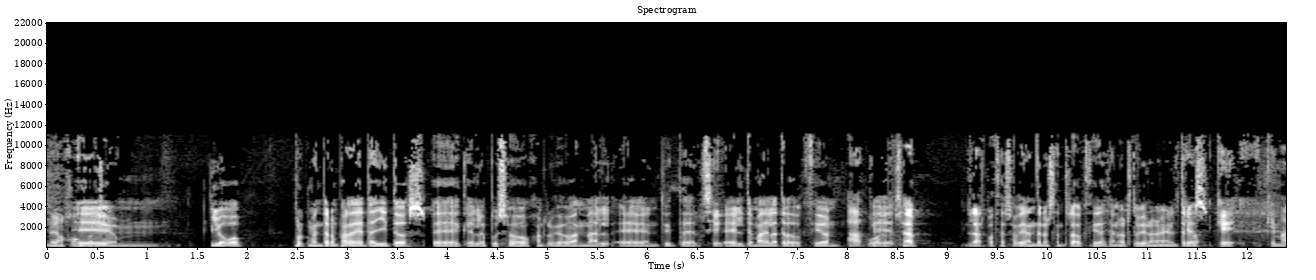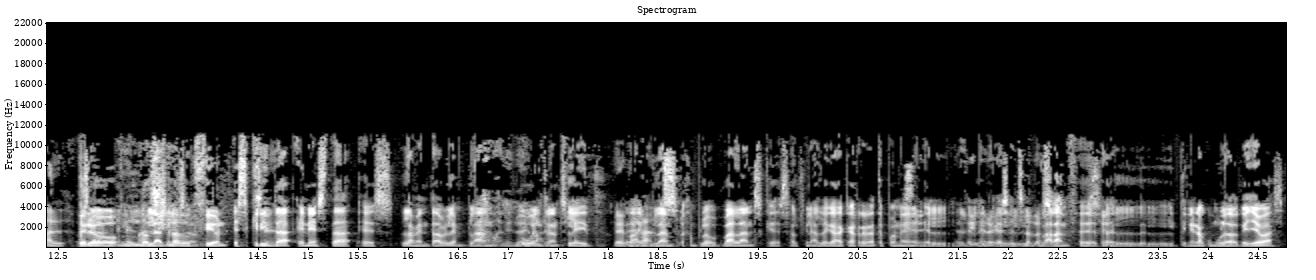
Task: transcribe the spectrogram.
Pero en Hong Kong. Eh, sí. y luego, por comentar un par de detallitos que que lo puso Juan Rubio Vandal en Twitter, Sí. el tema de la traducción. Ah, que, buah. o sea, las voces obviamente no están traducidas, ya no estuvieron en el 3. Qué, qué mal. O Pero sea, en el qué mal la hecho. traducción escrita en esta es lamentable, en plan Ah, vale, Google Translate. de en plan, por ejemplo, balance, que es al final de cada carrera te pone Sí, el, el dinero que has hecho los- balance, sí. el, el dinero acumulado que llevas.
